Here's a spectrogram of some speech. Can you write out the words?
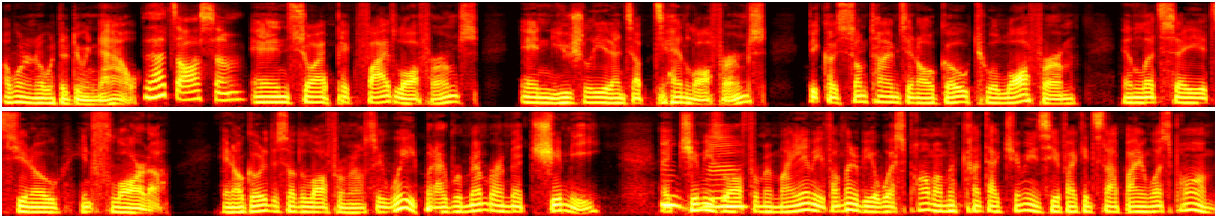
I want to know what they're doing now. That's awesome. And so I pick five law firms, and usually it ends up 10 law firms because sometimes, and I'll go to a law firm, and let's say it's, you know, in Florida, and I'll go to this other law firm and I'll say, wait, but I remember I met Jimmy at Jimmy's law firm in Miami. If I'm going to be at West Palm, I'm going to contact Jimmy and see if I can stop by in West Palm.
